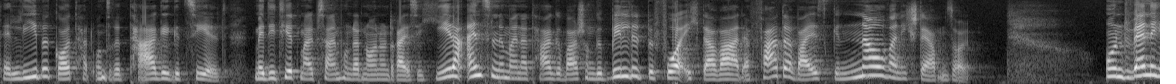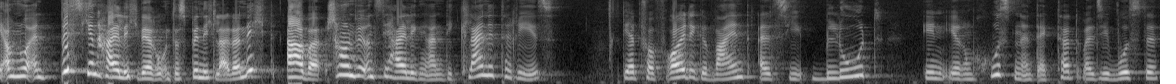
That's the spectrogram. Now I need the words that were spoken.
Der liebe Gott hat unsere Tage gezählt. Meditiert mal Psalm 139. Jeder einzelne meiner Tage war schon gebildet, bevor ich da war. Der Vater weiß genau, wann ich sterben soll. Und wenn ich auch nur ein bisschen heilig wäre, und das bin ich leider nicht, aber schauen wir uns die Heiligen an. Die kleine Therese, die hat vor Freude geweint, als sie Blut in ihrem Husten entdeckt hat, weil sie wusste,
